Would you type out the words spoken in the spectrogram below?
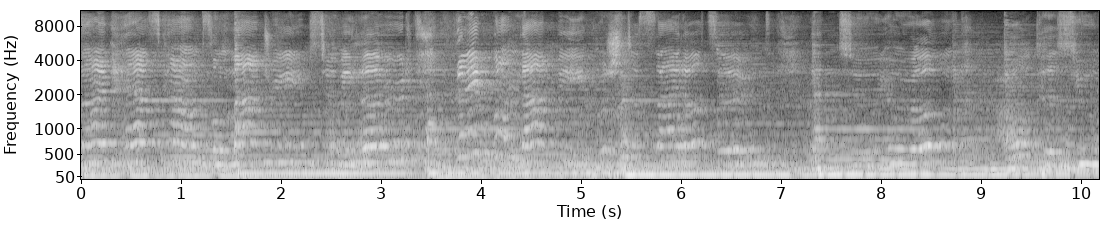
time has come for my dreams to be heard. They will not be pushed aside or turned into your own. You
